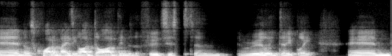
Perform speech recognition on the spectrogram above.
and it was quite amazing. I dived into the food system really deeply, and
